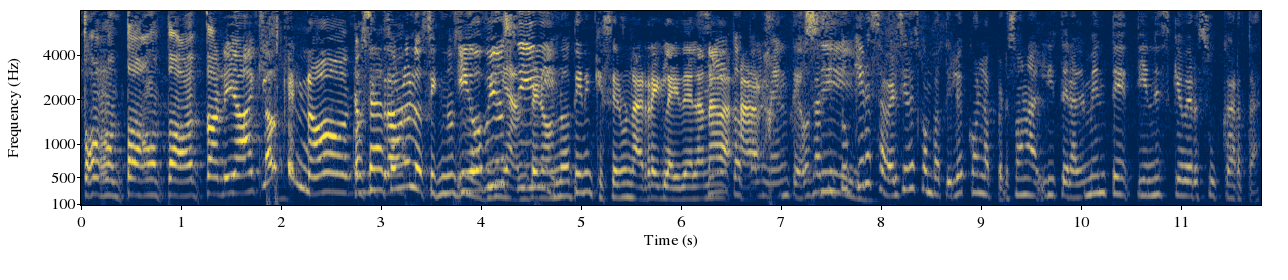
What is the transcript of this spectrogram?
ton, ton, ton, ton. Y yo, ay, claro que no. O sea, solo los signos y nos obvio guían, sí. pero no tienen que ser una regla y de la Sí, nada. ah, totalmente. O sea, sí. si tú quieres saber si eres compatible con la persona, literalmente tienes que ver su carta.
